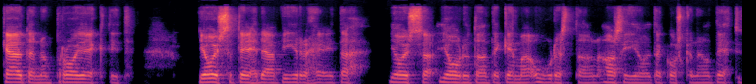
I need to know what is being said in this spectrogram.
käytännön projektit, joissa tehdään virheitä, joissa joudutaan tekemään uudestaan asioita, koska ne on tehty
